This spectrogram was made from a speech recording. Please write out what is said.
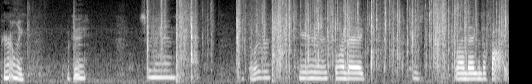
Apparently. Okay. Superman. Fell over. Here's blind bag. Here's blind bag number five.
